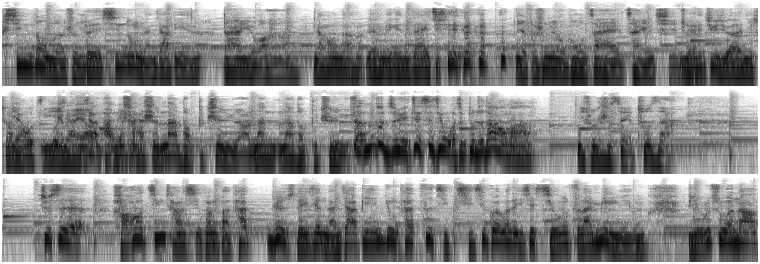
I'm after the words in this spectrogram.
心动的是吗？，对心动男嘉宾，当然有啊，然后呢人没跟你在一起，也不是没有跟我在在一起，就人拒绝了你说也没有啊，不是不是，那倒不至于啊，那那倒不至于。怎么不至于？这事情我是不知道吗？你说的是谁？兔子啊？就是豪豪经常喜欢把他认识的一些男嘉宾用他自己奇奇怪怪的一些形容词来命名，比如说呢，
